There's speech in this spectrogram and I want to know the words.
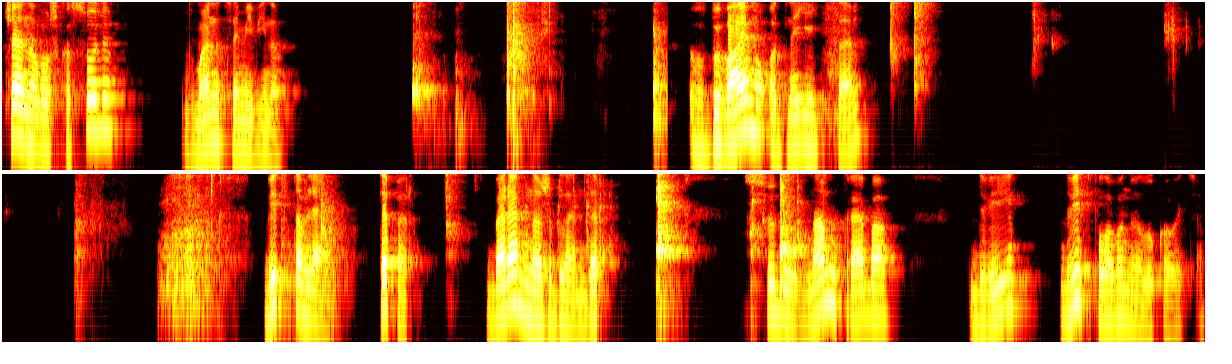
чайна ложка солі. В мене це мівіна. Вбиваємо одне яйце. Відставляємо. Тепер беремо наш блендер. Сюди нам треба 2, 2,5 луковиці.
